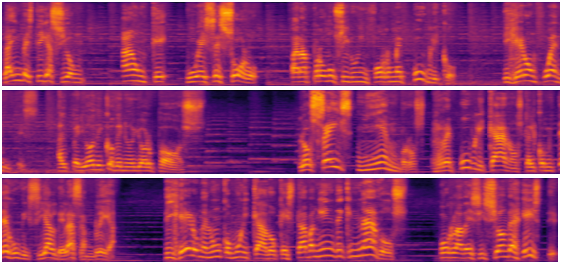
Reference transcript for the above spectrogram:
la investigación, aunque fuese solo para producir un informe público, dijeron fuentes al periódico The New York Post. Los seis miembros republicanos del Comité Judicial de la Asamblea dijeron en un comunicado que estaban indignados por la decisión de Hister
